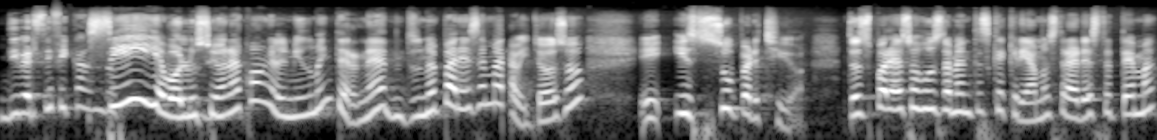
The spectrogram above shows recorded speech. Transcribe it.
diversificando. Sí, y evoluciona con el mismo Internet. Entonces me parece maravilloso y, y súper chido. Entonces por eso justamente es que queríamos traer este tema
